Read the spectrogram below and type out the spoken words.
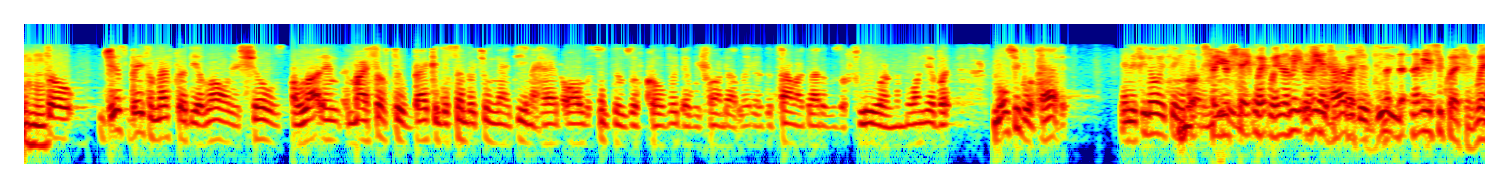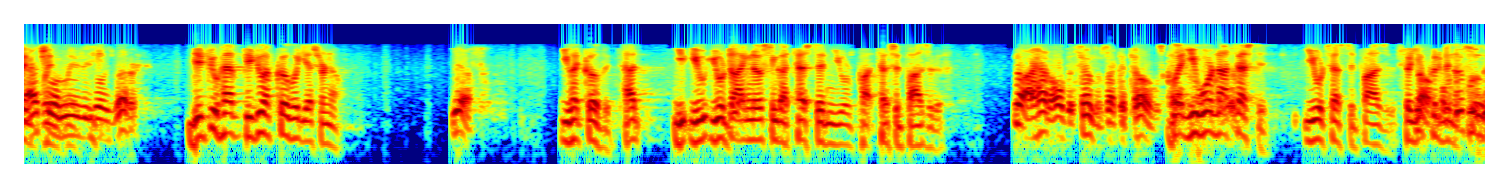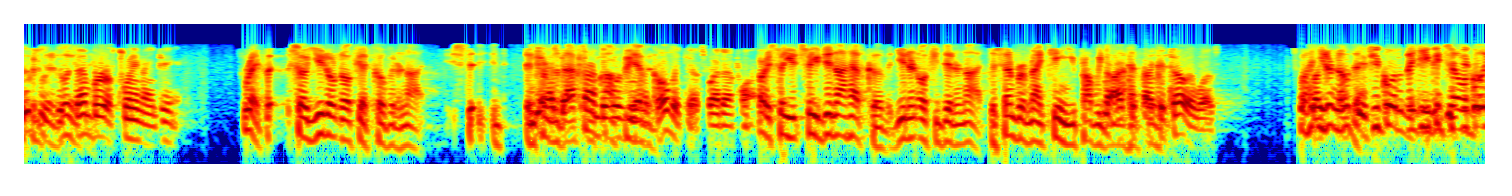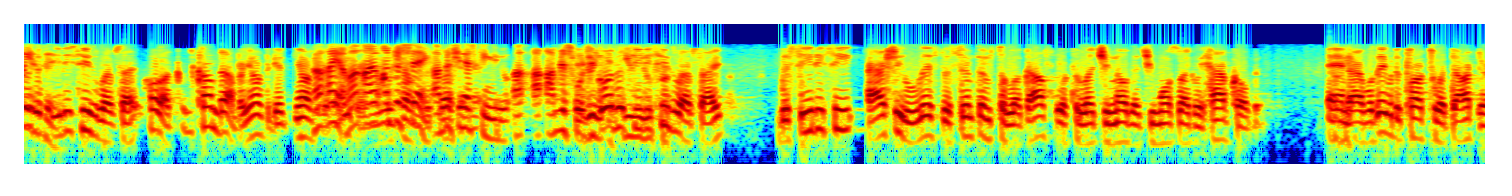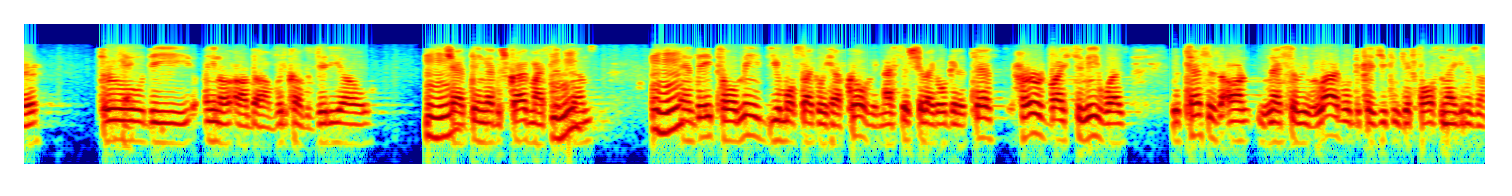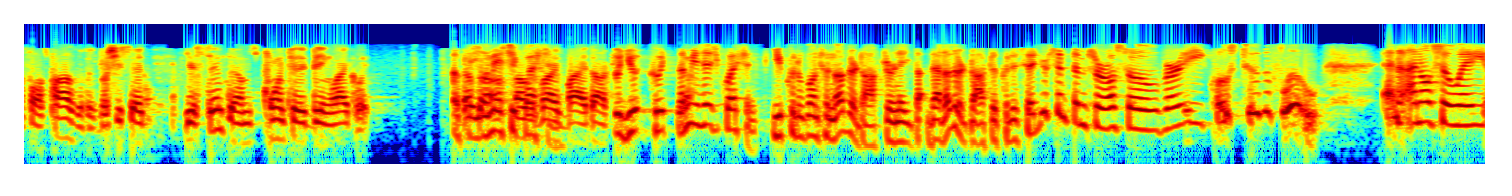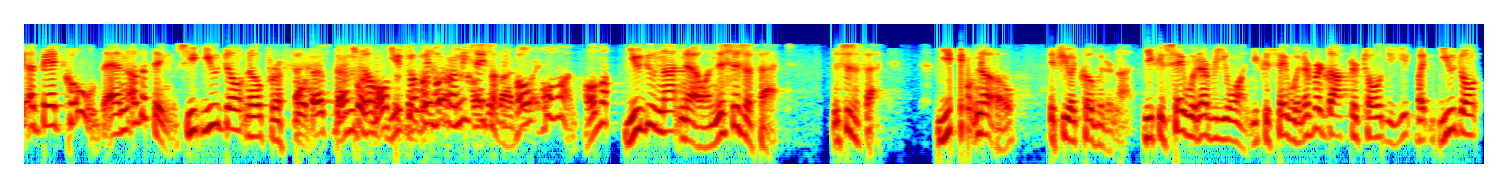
Mhm. So just based on that study alone, it shows a lot. In myself too, back in December 2019, I had all the symptoms of COVID that we found out later. At the time, I thought it was a flu or pneumonia, but most people have had it. And if you know anything about so you're saying, wait, wait, let me let me ask you a question. disease, let, let me ask you a question. Wait, natural wait, immunity is always better. Did you have did you have COVID? Yes or no? Yes. You had COVID. Had you you, you were diagnosed and got tested and you were po- tested positive. No, I had all the symptoms. I could tell it was COVID. But you were not tested. You were tested positive. So you no, could have been this the flu. was, this was December of 2019. Right, but so you don't know if you had COVID or not. In in Yeah, terms at of that actual time, there wasn't a. COVID test by that point. All right, so you so you did not have COVID. You didn't know if you did or not. December of 19, you probably did No, I not could, have I could tell it was. well, Like, you don't know that. If you go to the But CD you go to the. CDC's website, hold on, calm down, but you don't have to get. You don't have to I am. I, I'm We're just saying. I'm just asking you. I, I- I'm just here. If you go to the if you knew CDC's website, the CDC actually lists the symptoms to look out for to let you know that you most likely have COVID. And Okay. I was able to talk to a doctor through the, you know, uh, the what do you call it, the video Mhm. chat thing. I described my symptoms. Mhm. and they told me you most likely have COVID. And I said, should I go get a test? Her advice to me was the tests aren't necessarily reliable because you can get false negatives and false positives. But she said your symptoms point to it being likely. Okay, That's let me ask you a question. by a doctor. Could you could let me just ask you a question? You could have gone to another doctor, and that other doctor could have said your symptoms are also very close to the flu, and and also a, a bad cold and other things. You you don't know for a fact. Well, that's- that's you what most you, of the but wait, hold on. Let me say something. Hold hold on, hold on. You do not know, and this is a fact. This is a fact. You don't know if you had COVID or not. You can say whatever you want. You can say whatever a doctor told you, you but you don't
